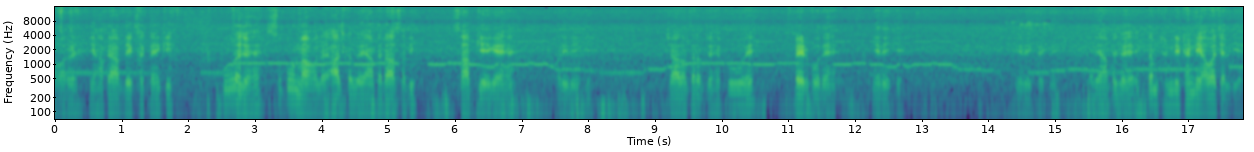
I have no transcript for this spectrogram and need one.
और यहाँ पे आप देख सकते हैं कि पूरा जो है सुकून माहौल है। आजकल जो है यहाँ पर रास्ता भी साफ़ किए गए हैं और ये देखिए, चारों तरफ़ जो है पूरे पेड़ पौधे हैं। ये देखिए। ये देख सकते हैं। और यहाँ पे जो है एकदम ठंडी ठंडी हवा चल रही है।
